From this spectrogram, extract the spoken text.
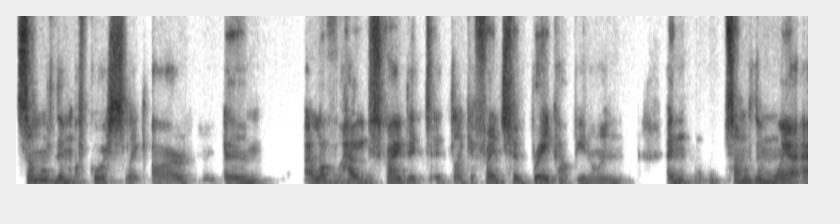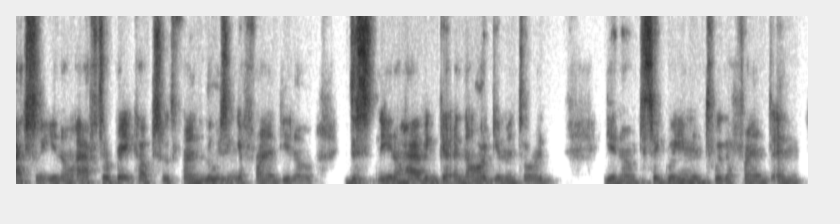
some of them of course like are um i love how you described it. It's like a friendship breakup you know and and some of them were actually you know after breakups with friend losing a friend you know this you know having an argument or a you know disagreement with a friend. And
